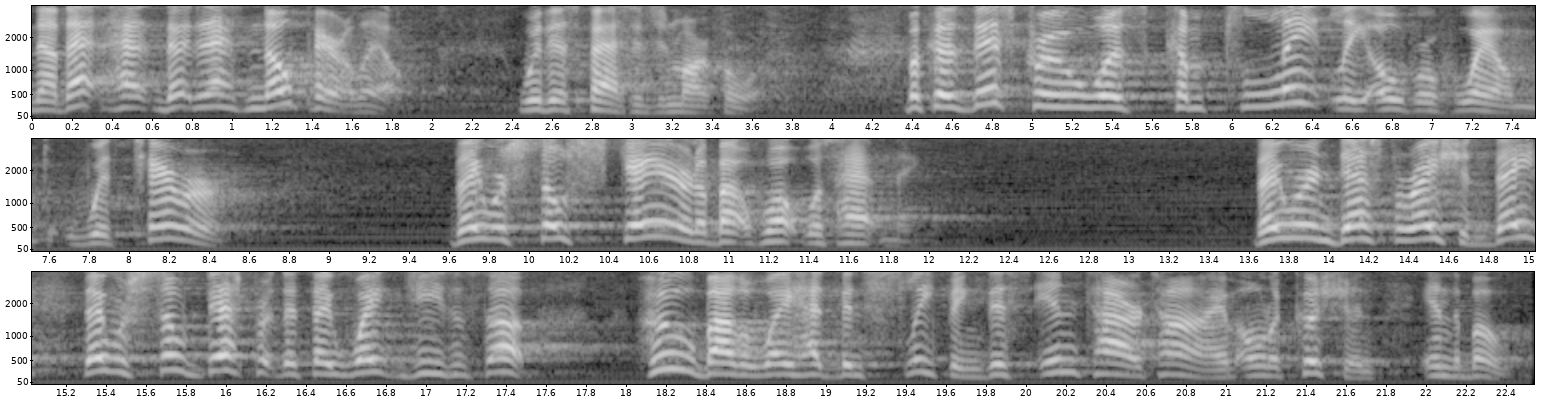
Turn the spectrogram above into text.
Now, that that has no parallel with this passage in Mark 4. Because this crew was completely overwhelmed with terror they were so scared about what was happening. They were in desperation. They, they were so desperate that they wake Jesus up, who, by the way, had been sleeping this entire time on a cushion in the boat.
